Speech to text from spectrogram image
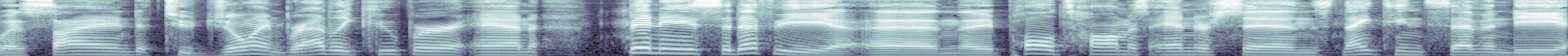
was signed to join Bradley Cooper and Benny Safdie and the Paul Thomas Anderson's 1970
